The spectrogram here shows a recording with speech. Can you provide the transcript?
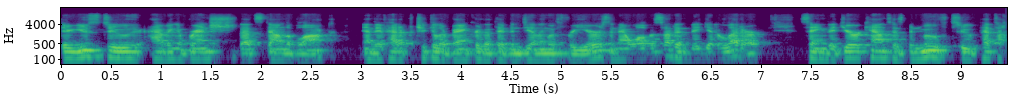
they're used to having a branch that's down the block and they've had a particular banker that they've been dealing with for years. And now all of a sudden they get a letter saying that your account has been moved to Petah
